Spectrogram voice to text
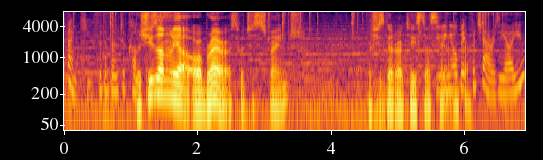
Thank you for the vote of confidence. But she's only at Obreros, which is strange. But she's got artistas Doing here. your Okay. bit for charity, are you?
